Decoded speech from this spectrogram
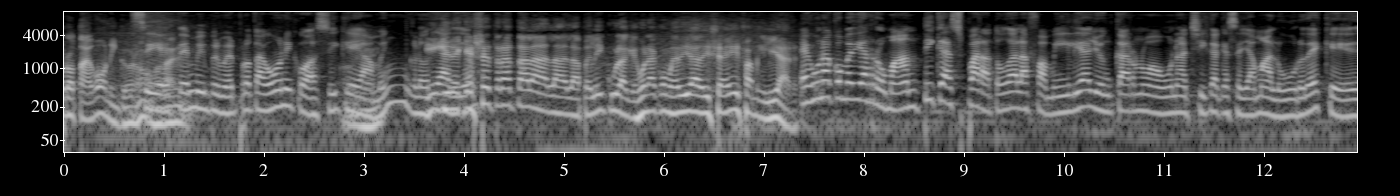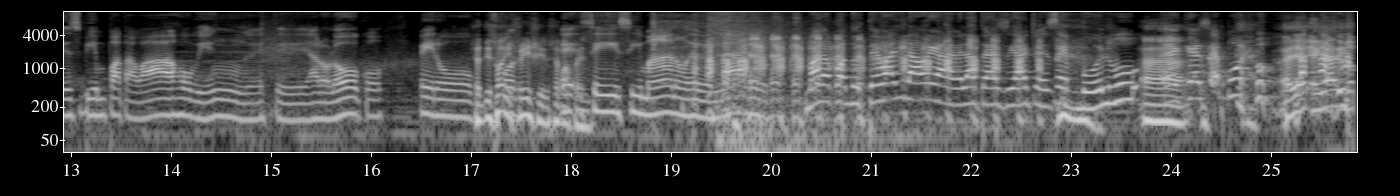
protagónico, ¿no? Sí, este es mi primer protagónico, así que amén, ¿Y, gloria y a de qué Dios. se trata la, la- la película? Que es una comedia, dice ahí, familiar. Es una comedia romántica, es para toda la familia. Yo encarno a una chica que se llama Lourdes, que es bien pata abajo, bien este, a lo loco. Pero. Se te hizo difícil ese papel. sí, sí, mano, de verdad. mano, cuando usted vaya y la vea, de verdad te va a decir, "Acho, ese es bulbu. Ah. Es que ese es bulbu. Ella, ella dice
